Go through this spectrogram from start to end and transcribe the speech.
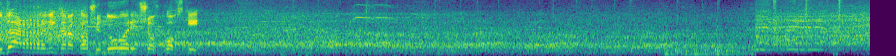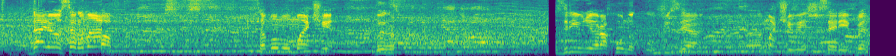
Удар Віктора Ковчу. Новорід Шовковський. Даріо Сернав в самому матчі виграв. Зрівнює рахунок після е, матчевої серії. Удар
